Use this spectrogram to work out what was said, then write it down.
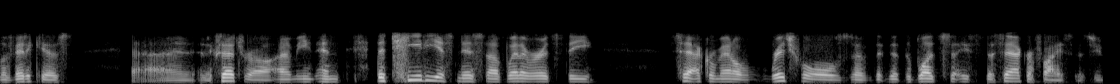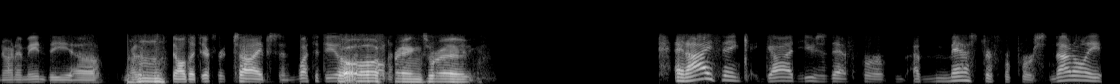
Leviticus, uh, and, and etc. I mean, and the tediousness of whether it's the sacramental rituals of the, the, the blood, sa- the sacrifices. You know what I mean? The uh, Mhm. all the different types and what to The deal with. all the- offerings, right. And I think God uses that for a masterful person, not only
